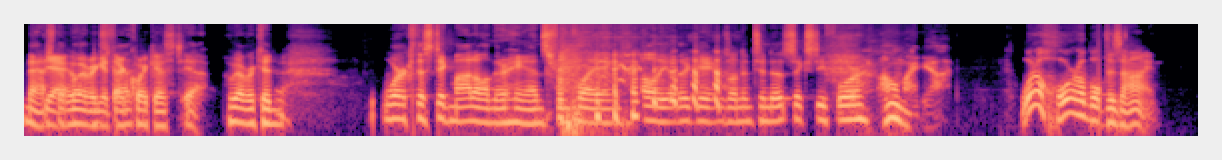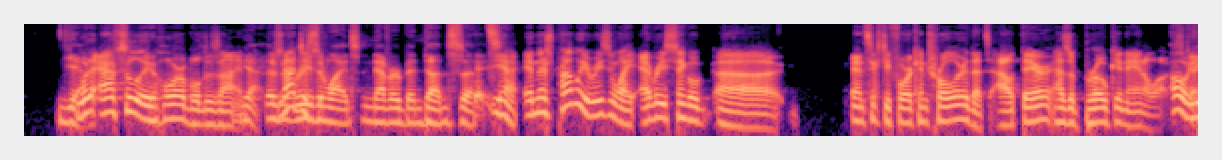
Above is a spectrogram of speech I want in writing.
mash. Yeah, the whoever get there quickest. Yeah, whoever could work the stigmata on their hands from playing all the other games on Nintendo 64. Oh my god. What a horrible design. Yeah, What an absolutely horrible design. yeah. There's Not a just- reason why it's never been done since. Yeah, and there's probably a reason why every single uh, N64 controller that's out there has a broken analog. Oh stick.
